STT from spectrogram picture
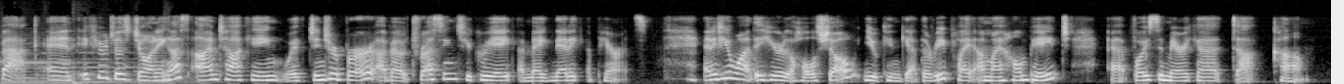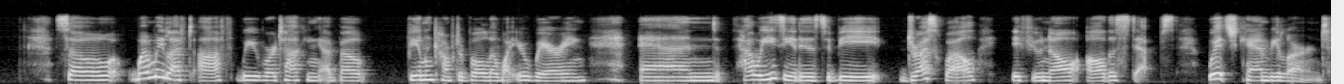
back, and if you're just joining us, I'm talking with Ginger Burr about dressing to create a magnetic appearance. And if you want to hear the whole show, you can get the replay on my homepage at voiceamerica.com. So, when we left off, we were talking about feeling comfortable in what you're wearing and how easy it is to be dressed well if you know all the steps, which can be learned.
